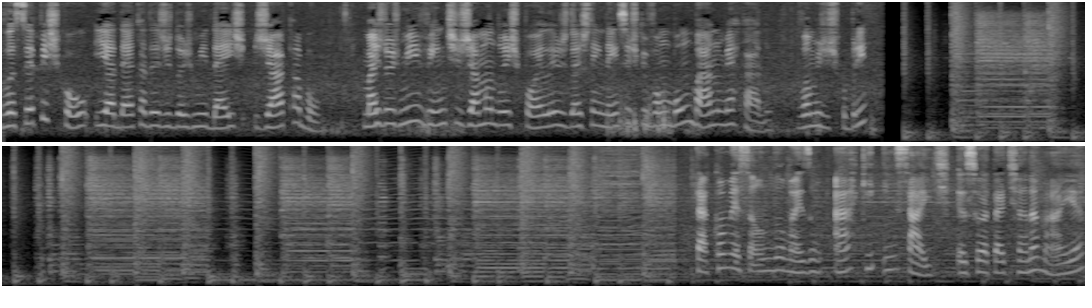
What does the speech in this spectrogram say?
Você piscou e a década de 2010 já acabou. Mas 2020 já mandou spoilers das tendências que vão bombar no mercado. Vamos descobrir? Tá começando mais um Arc Insight. Eu sou a Tatiana Maia.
